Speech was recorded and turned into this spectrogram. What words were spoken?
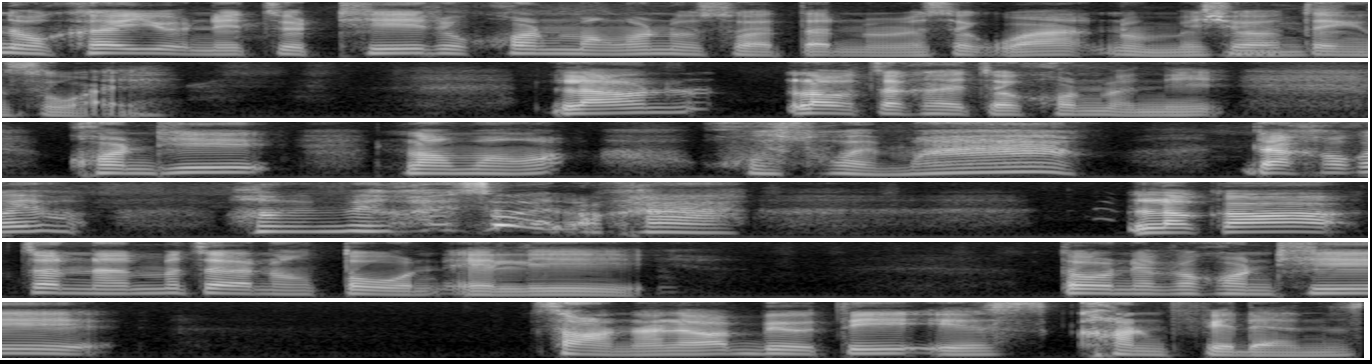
หนูเคยอยู่ในจุดที่ทุกคนมองว่าหนูสวยแต่หนูรู้สึกว่าหนูไม่เชื่อว่าตัวเองสวย แล้วเราจะเคยเจอคนแบบนี้ คนที่เรามองว่าโหสวยมาก แต่เขาก็ยังเฮ้ยไม่ค่อยสวยหรอกค่ะ แล้วก็จนนั้นมาเจอน้องตูนเอลลี่ ตูนเนี่ยเป็นคนที่สอนนะเลยว่า beauty is confidence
